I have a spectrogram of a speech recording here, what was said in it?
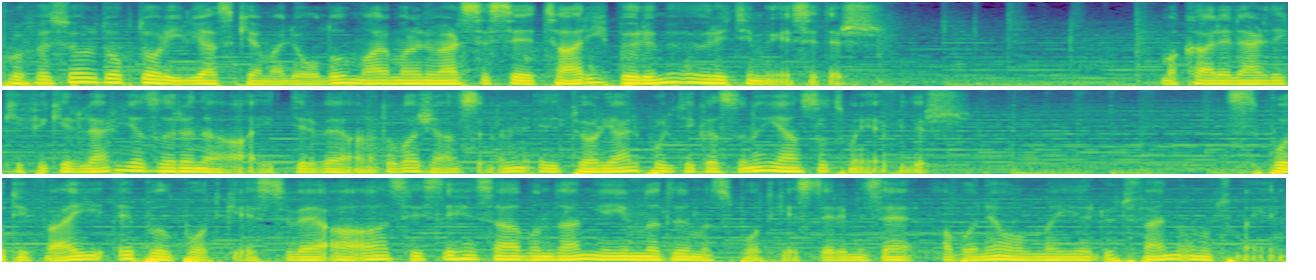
Profesör Doktor İlyas Kemaloğlu Marmara Üniversitesi Tarih Bölümü öğretim üyesidir. Makalelerdeki fikirler yazarına aittir ve Anadolu Ajansı'nın editoryal politikasını yansıtmayabilir. Spotify, Apple Podcast ve AA Sesli hesabından yayımladığımız podcastlerimize abone olmayı lütfen unutmayın.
